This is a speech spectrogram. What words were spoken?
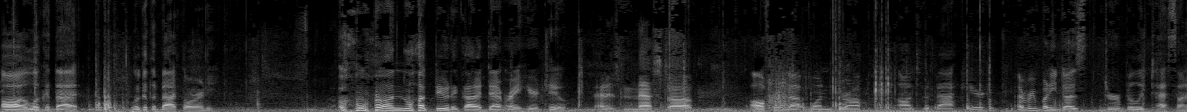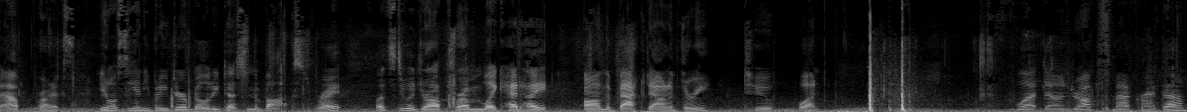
Oh, look at that. Look at the back already. Oh, and look, dude, it got a dent right here too. That is messed up. All from that one drop onto the back here. Everybody does durability tests on Apple products. You don't see anybody durability testing the box, right? Let's do a drop from like head height on the back down in three, two, one. Flat down drop, smack right down.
